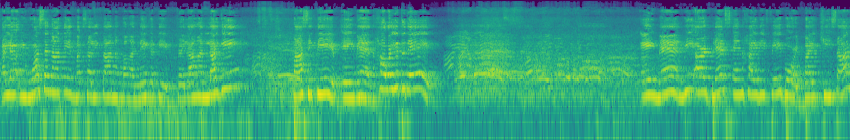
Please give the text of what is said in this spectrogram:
Kaya iwasan natin magsalita ng mga negative. Kailangan laging positive. Amen. How are you today? Amen. We are blessed and highly favored by Jesus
